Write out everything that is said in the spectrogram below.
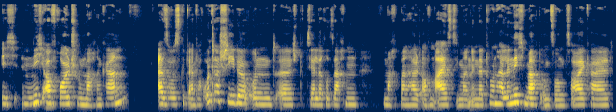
ich nicht auf Rollschuhen machen kann. Also es gibt einfach Unterschiede und äh, speziellere Sachen macht man halt auf dem Eis, die man in der Turnhalle nicht macht und so ein Zeug halt.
